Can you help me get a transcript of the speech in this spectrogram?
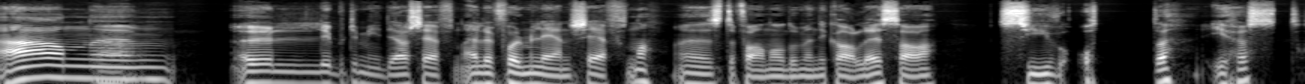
Ja, han ja. Uh, Liberty Media-sjefen, eller Formel 1-sjefen, da, eh, Stefano Domenicali, sa 7-8 i høst.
